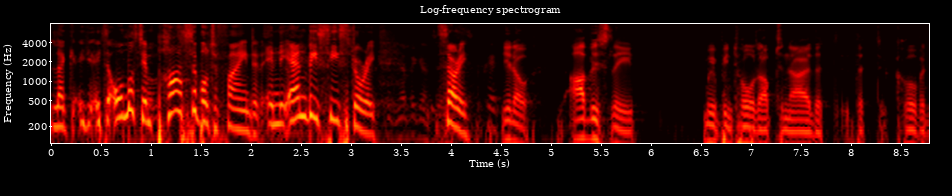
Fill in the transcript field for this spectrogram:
like, it's almost impossible to find it in the NBC story. Sorry, you know, obviously, we've been told up to now that that COVID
